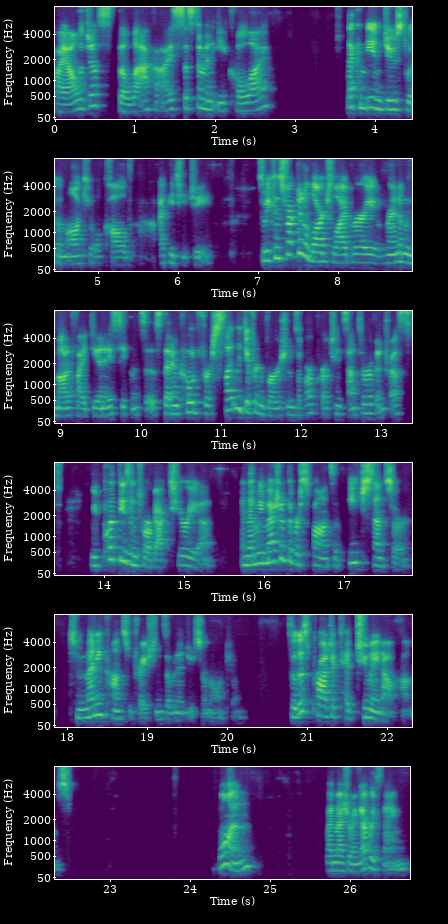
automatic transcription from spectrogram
biologists, the LAC-I system in E. coli that can be induced with a molecule called uh, IPTG. So we constructed a large library of randomly modified DNA sequences that encode for slightly different versions of our protein sensor of interest. We put these into our bacteria, and then we measured the response of each sensor to many concentrations of an inducer molecule. So this project had two main outcomes. One, by measuring everything,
